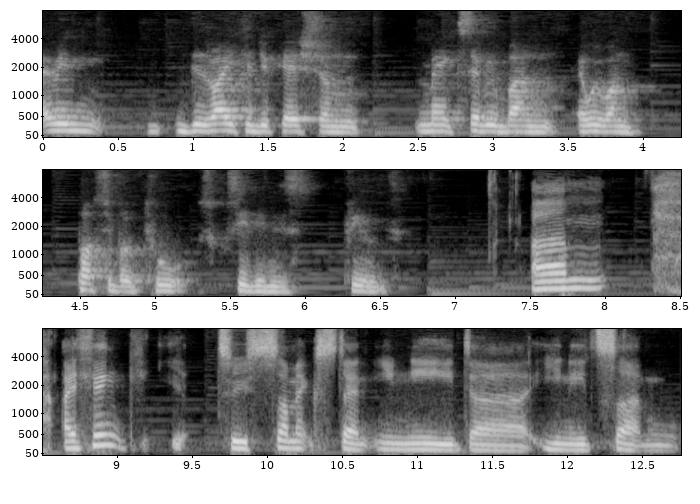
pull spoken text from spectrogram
I mean, the right education makes everyone everyone possible to succeed in this field? Um, I think to some extent you need uh, you need certain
